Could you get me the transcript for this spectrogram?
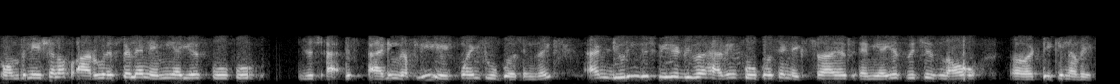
combination of ROSL and MEIS 44, just adding roughly 8.2%, right? And during this period, we were having 4% extra as MEIS, which is now uh, taken away.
